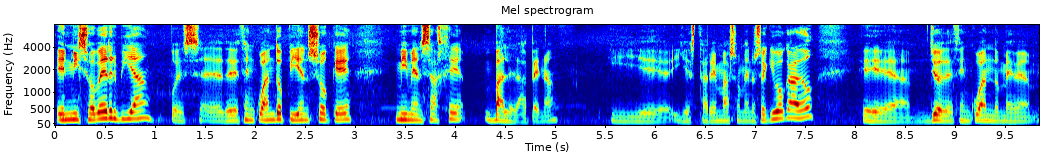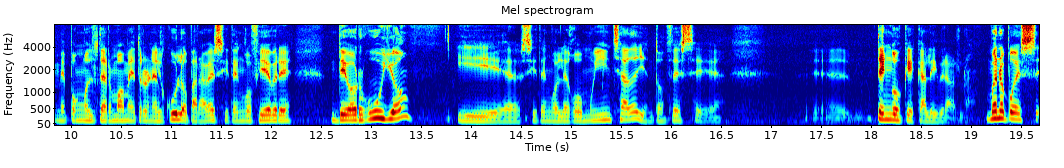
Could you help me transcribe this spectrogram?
en mi soberbia, pues de vez en cuando pienso que mi mensaje vale la pena. Eh, y, estaré más o menos equivocado. Eh, yo de vez en cuando me, pongo el termómetro en el culo para ver si tengo fiebre de orgullo y eh, si tengo el ego muy hinchado y entonces tengo que calibrarlo. Bueno, pues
